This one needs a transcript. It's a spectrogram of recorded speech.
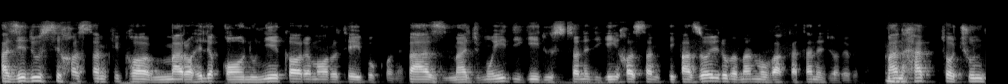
از یه دوستی خواستم که کار مراحل قانونی کار ما رو طی بکنه. و از مجموعه دیگه دوستان دیگه خواستم که فضایی رو به من موقتا اجاره بده. من بله. حتی چون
